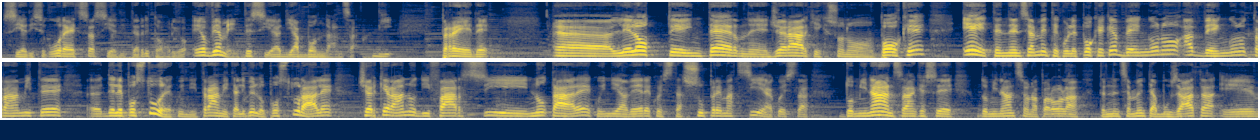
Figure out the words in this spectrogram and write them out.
sia di sicurezza, sia di territorio e ovviamente sia di abbondanza di prede. Uh, le lotte interne gerarchiche sono poche e tendenzialmente quelle poche che avvengono avvengono tramite uh, delle posture, quindi tramite a livello posturale cercheranno di farsi notare, quindi avere questa supremazia, questa dominanza, anche se dominanza è una parola tendenzialmente abusata e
